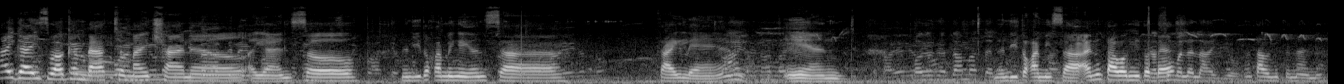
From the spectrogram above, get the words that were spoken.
Hi guys! Welcome back to my channel. Ayan, so nandito kami ngayon sa Thailand and nandito kami sa, anong tawag nito, Beth? malalayo. Anong tawag nito, Nana?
